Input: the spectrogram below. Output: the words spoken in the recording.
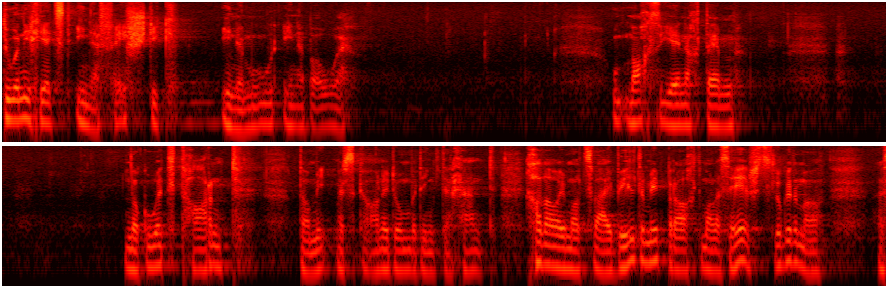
tue ich jetzt in eine Festung, in eine Mauer bauen. Und mache sie je nachdem noch gut tarnt, damit man es gar nicht unbedingt erkennt. Ich habe euch mal zwei Bilder mitgebracht. Mal als erstes, schaut mal, ein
